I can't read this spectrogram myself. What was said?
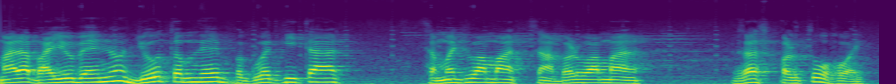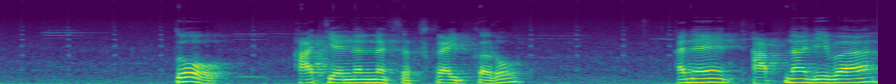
મારા ભાઈઓ બહેનો, જો તમને ભગવદ્ ગીતા સમજવામાં, સાંભળવામાં રસ પડતો હોય, તો આ ચેનલને સબસ્ક્રાઈબ કરો અને આપના જેવા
